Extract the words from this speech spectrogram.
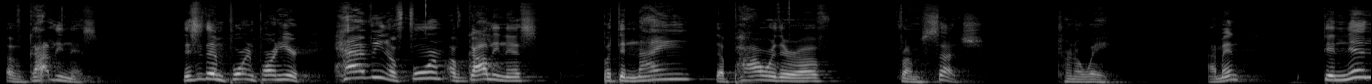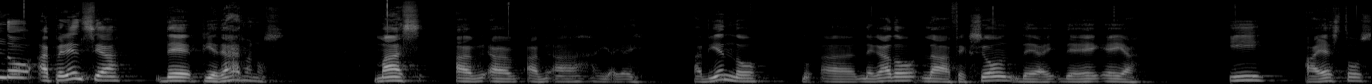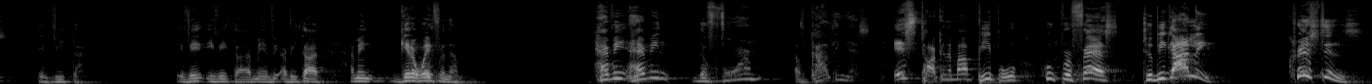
of godliness. This is the important part here. Having a form of godliness but denying the power thereof, from such turn away. Amén. Teniendo apariencia de piedad, hermanos, mas habiendo uh, negado la afección de, ella, y a estos evita. Evita, I mean, evitar. I mean, get away from them. Having, having the form of godliness. is talking about people who profess to be godly. Christians.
